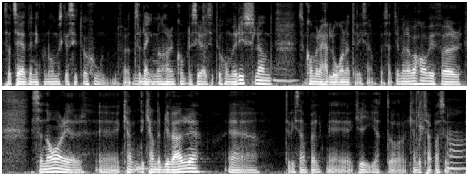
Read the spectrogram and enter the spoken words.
så att säga den ekonomiska situationen. För att så Mm. länge man har en komplicerad situation med Ryssland Mm. så kommer det här lånet till exempel. Så att jag menar, vad har vi för scenarier? Eh, kan, det, kan det bli värre? Eh, till exempel med kriget och kan det trappas upp? Ja.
